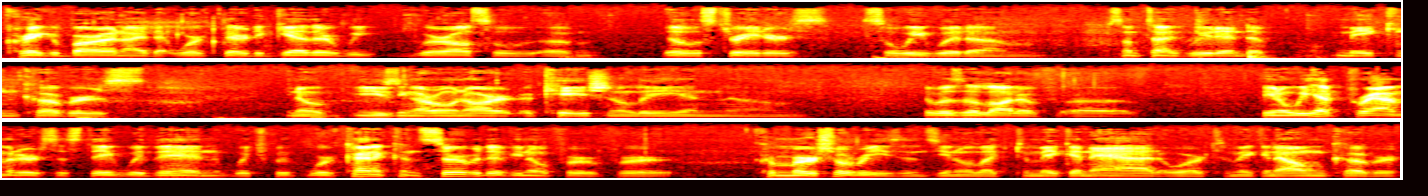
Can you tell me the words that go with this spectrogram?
Craig Ibarra and I that worked there together, we were also um, illustrators. So we would um, sometimes we'd end up making covers you know, using our own art occasionally, and um, there was a lot of, uh, you know, we had parameters to stay within, which were kind of conservative, you know, for for commercial reasons, you know, like to make an ad or to make an album cover.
